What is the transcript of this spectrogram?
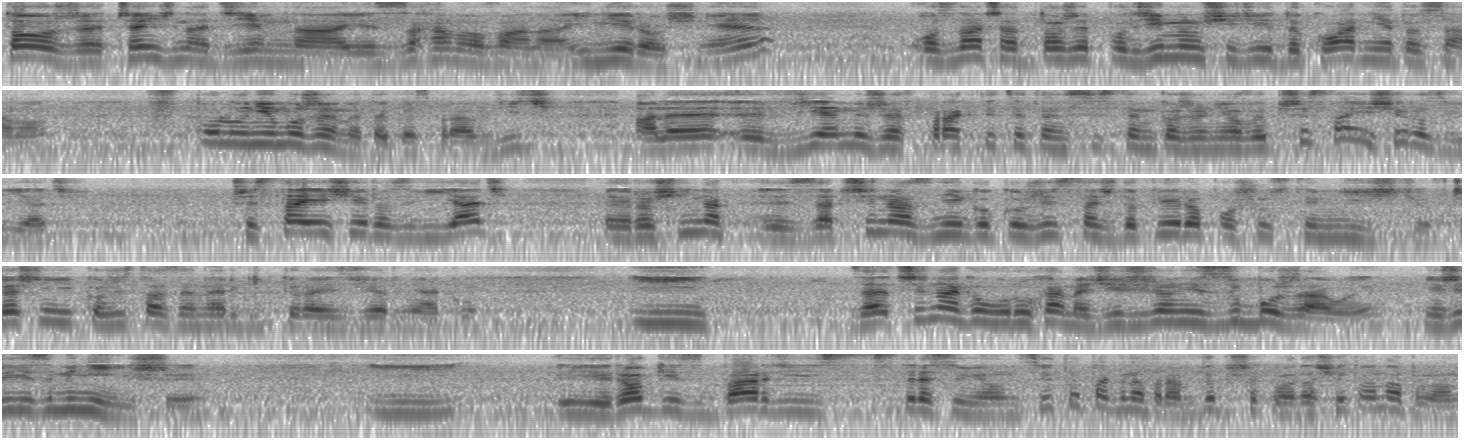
to, że część nadziemna jest zahamowana i nie rośnie, oznacza to, że pod ziemią się dzieje dokładnie to samo. W polu nie możemy tego sprawdzić, ale e, wiemy, że w praktyce ten system korzeniowy przestaje się rozwijać. Przestaje się rozwijać, e, roślina e, zaczyna z niego korzystać dopiero po szóstym liściu. Wcześniej korzysta z energii, która jest w ziarniaku. I zaczyna go uruchamiać, jeżeli on jest zubożały, jeżeli jest mniejszy i, rok jest bardziej stresujący, to tak naprawdę przekłada się to na plon.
